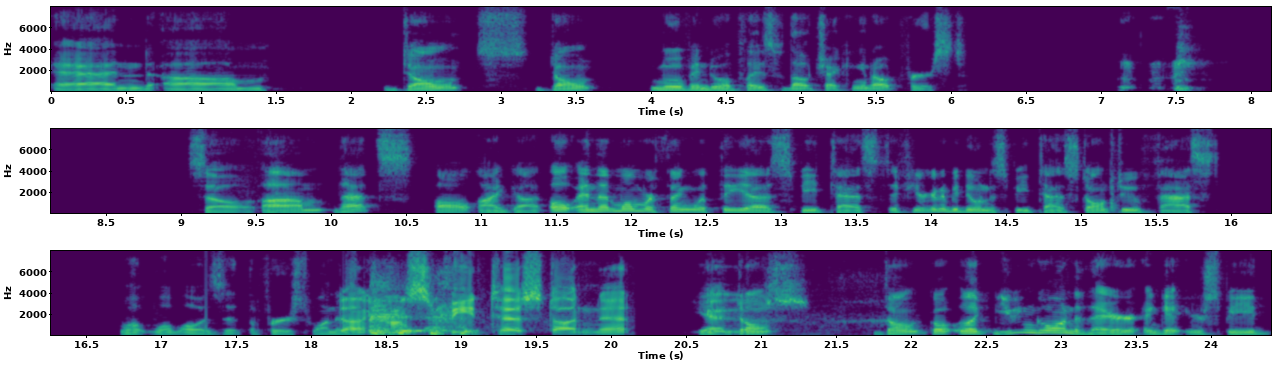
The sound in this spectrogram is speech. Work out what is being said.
and um, don't don't move into a place without checking it out first. so um, that's all I got. Oh, and then one more thing with the uh, speed test. If you're going to be doing a speed test, don't do fast what what what was it? The first one. Don't use speedtest.net. Yeah, Use, don't- don't go like you can go onto there and get your speed.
